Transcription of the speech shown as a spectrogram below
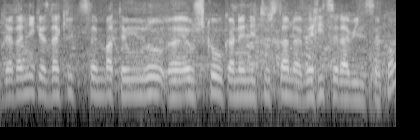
jadanik ez dakit zenbat euro, uh, eusko ukanen dituzten berriz erabiltzeko.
